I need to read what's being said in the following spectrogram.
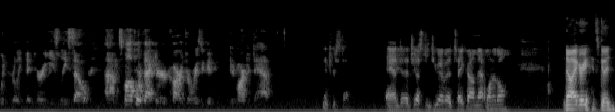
wouldn't really fit very easily. So um, small form factor cards are always a good good market to have. Interesting. And uh, Justin, do you have a take on that one at all? No, I agree. It's good.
